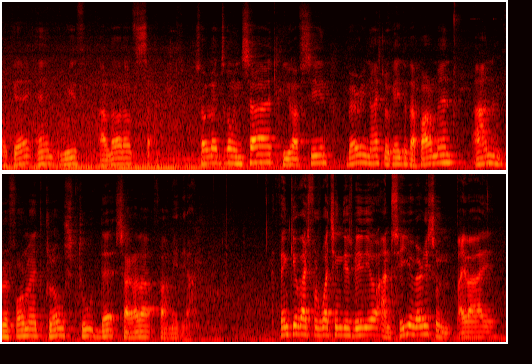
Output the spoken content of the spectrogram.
okay and with a lot of sun so let's go inside you have seen very nice located apartment and reformed close to the Sagrada Familia. Thank you guys for watching this video and see you very soon. Bye bye.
